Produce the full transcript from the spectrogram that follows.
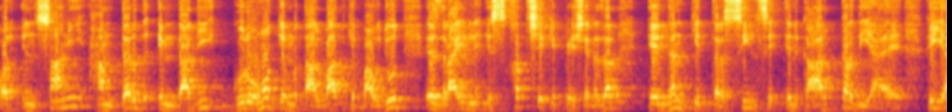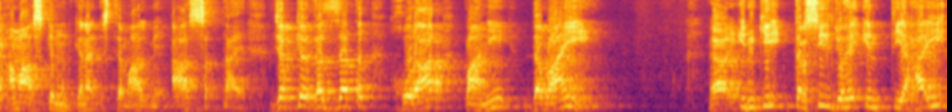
और इंसानी हमदर्द, इमदादी गुरोहों के मुतालबात के बावजूद इसराइल ने इस खदशे के पेश नज़र ईंधन की तरसील से इनकार कर दिया है कि यह हमास के मुमकिन इस्तेमाल में आ सकता है, जबकि गजा तक खुराक, पानी, दवाएँ इनकी तरसील जो है इंतहाई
